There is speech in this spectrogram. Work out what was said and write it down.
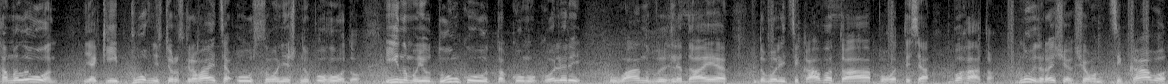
хамелеон, який повністю розкривається у сонячну погоду. І на мою думку, у такому кольорі One виглядає доволі цікаво та погодьтеся багато. Ну і до речі, якщо вам цікаво,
